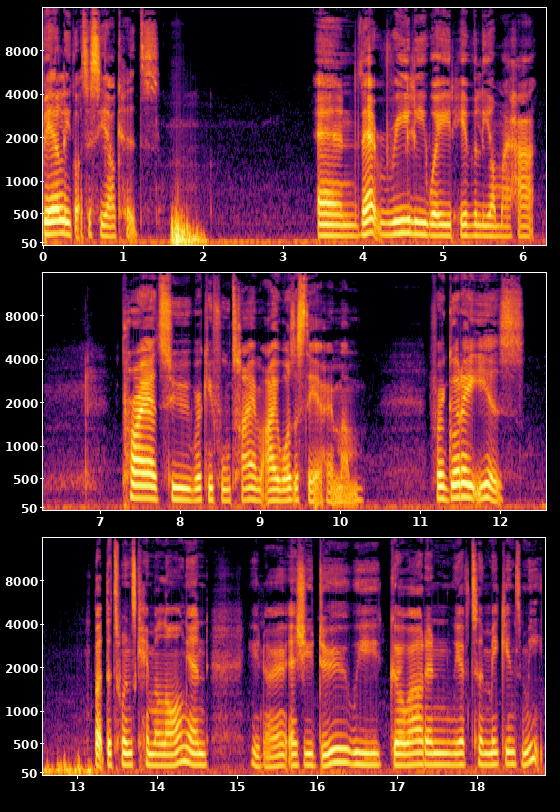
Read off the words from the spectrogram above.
barely got to see our kids. And that really weighed heavily on my heart prior to working full time, I was a stay at home mum for a good eight years. But the twins came along, and you know, as you do, we go out and we have to make ends meet.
